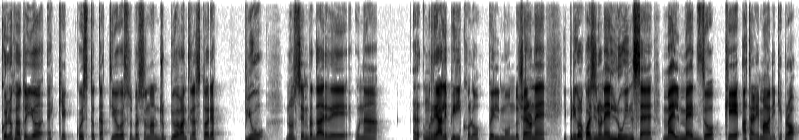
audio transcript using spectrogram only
quello che ho notato io è che questo cattivo, questo personaggio, più avanti la storia, più non sembra dare una, un reale pericolo per il mondo. Cioè, non è, il pericolo quasi non è lui in sé, ma è il mezzo che ha tra le mani, che però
